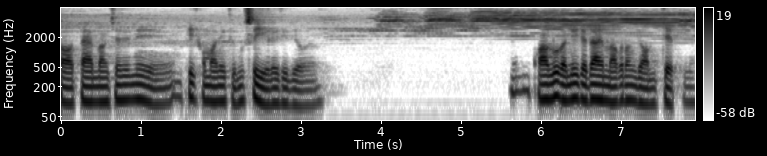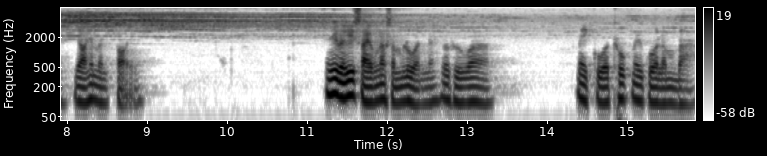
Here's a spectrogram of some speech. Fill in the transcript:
ต่อแต่บางชนิดนี่พิษของมันนี่ถึงสี่เลยทีเดียว ความรู้แบบนี้จะได้มาก็ต้องยอมเจ็บนะยอมให้มันต่อยอันนี้เป็นวิสัยของนักสำรวจนะก็คือว่าไม่กลัวทุกข์ไม่กลัวลำบาก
